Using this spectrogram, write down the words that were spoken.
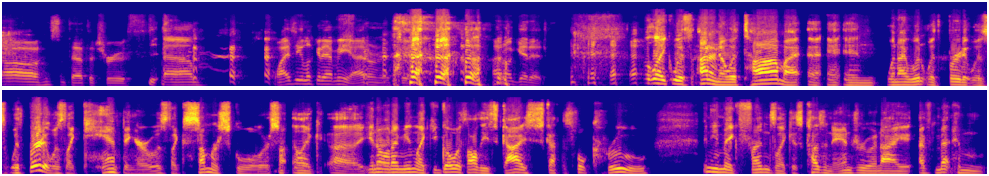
Oh, isn't that the truth? um, why is he looking at me? I don't understand. I don't get it. like with I don't know with Tom, I a- a- and when I went with Bert, it was with Bert, it was like camping or it was like summer school or something. Like, uh, you know what I mean? Like you go with all these guys. He's got this whole crew, and you make friends. Like his cousin Andrew and I. I've met him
